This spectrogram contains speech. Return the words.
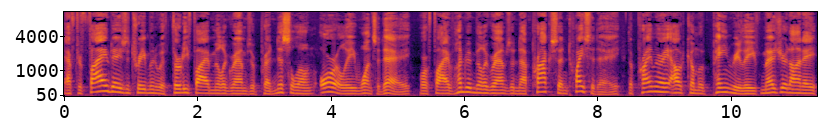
After five days of treatment with 35 milligrams of prednisolone orally once a day or 500 milligrams of naproxen twice a day, the primary outcome of pain relief measured on a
